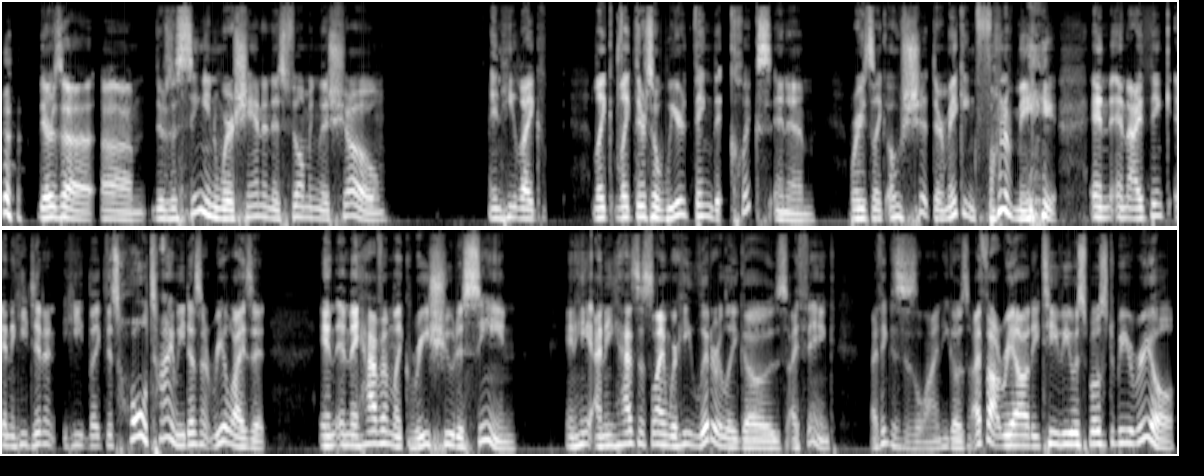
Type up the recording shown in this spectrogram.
there's a um, there's a scene where Shannon is filming this show, and he like like like there's a weird thing that clicks in him where he's like, "Oh shit, they're making fun of me," and and I think and he didn't he like this whole time he doesn't realize it, and and they have him like reshoot a scene, and he and he has this line where he literally goes, I think I think this is a line. He goes, "I thought reality TV was supposed to be real,"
